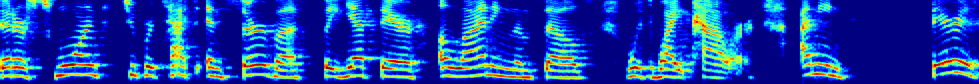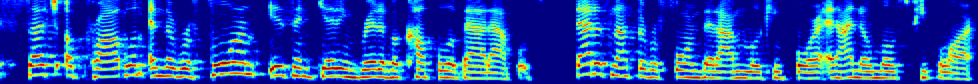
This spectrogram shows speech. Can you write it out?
that are sworn to protect and serve us, but yet they're aligning themselves with white power. I mean, there is such a problem, and the reform isn't getting rid of a couple of bad apples. That is not the reform that I'm looking for, and I know most people aren't.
